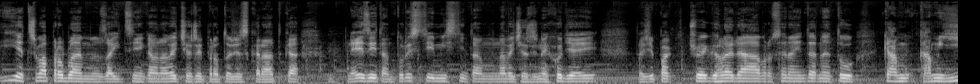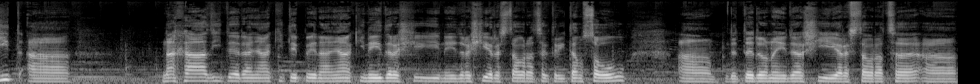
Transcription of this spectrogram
je třeba problém zajít si někam na večeři, protože zkrátka nejezdí tam turisti, místní tam na večeři nechodějí, takže pak člověk hledá prostě na internetu kam, kam jít a nachází teda nějaký typy na nějaký nejdražší, nejdražší restaurace, které tam jsou a jdete do nejdražší restaurace a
